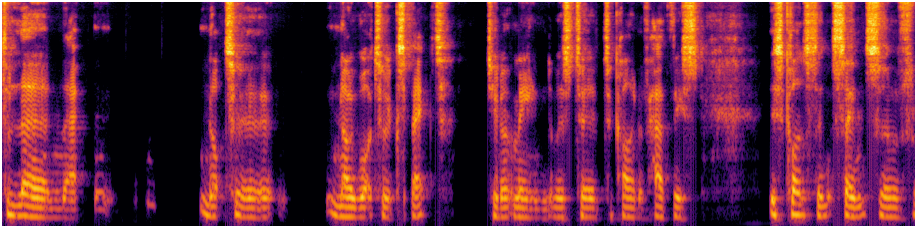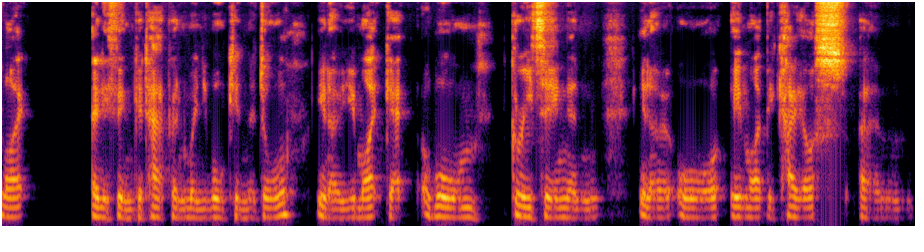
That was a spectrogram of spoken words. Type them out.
to learn that not to know what to expect. Do you know what I mean? It was to to kind of have this this constant sense of like anything could happen when you walk in the door. You know, you might get a warm greeting, and you know, or it might be chaos. Um,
